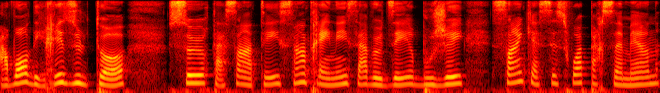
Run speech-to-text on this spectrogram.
avoir des résultats sur ta santé. S'entraîner, ça veut dire bouger 5 à 6 fois par semaine,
